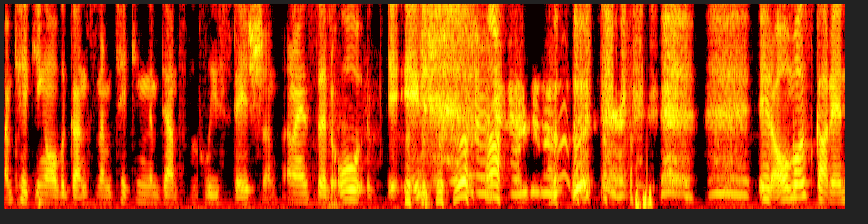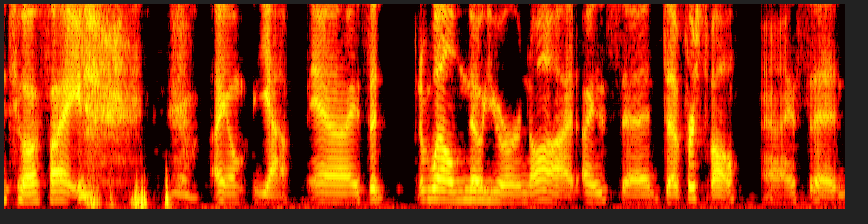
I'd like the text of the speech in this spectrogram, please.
I'm taking all the guns and I'm taking them down to the police station." And I said, "Oh." It, it, it almost got into a fight. I um, yeah, yeah. I said, "Well, no, you're not." I said, uh, first of all, I said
